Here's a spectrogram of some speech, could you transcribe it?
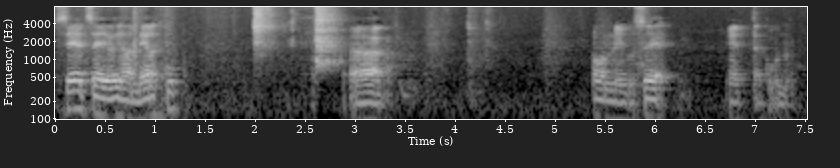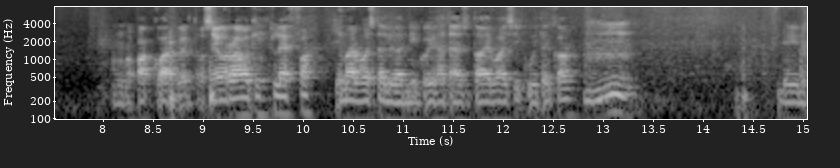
se, että se ei ole ihan nelkku, ää, on niinku se, että kun mun on pakko arvioida tuo seuraavakin leffa, ja mä en voi sitä lyödä niinku ihan täysin taivaisiin kuitenkaan, Mm. niin,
